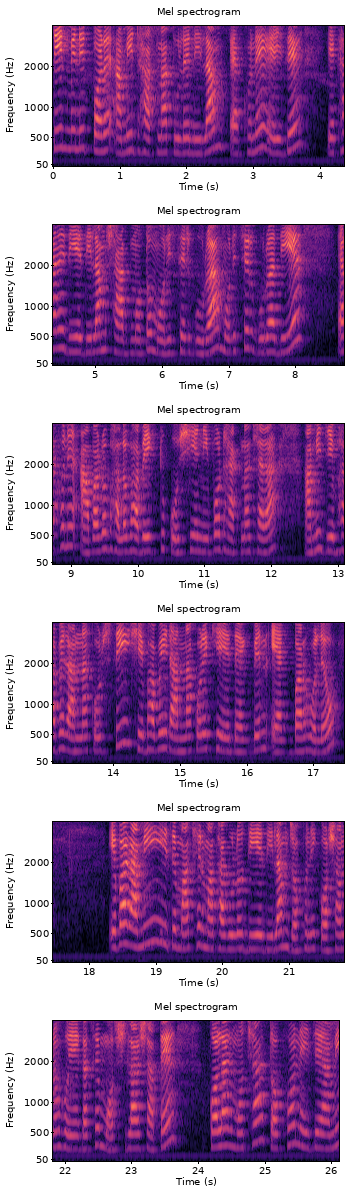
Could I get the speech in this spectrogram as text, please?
তিন মিনিট পরে আমি ঢাকনা তুলে নিলাম। এখানে এই যে এখানে দিয়ে দিলাম স্বাদ মতো মরিচের গুঁড়া। মরিচের গুঁড়া দিয়ে এখানে আবারও ভালোভাবে একটু কষিয়ে নিব ঢাকনা ছাড়া। আমি যেভাবে রান্না করছি, সেভাবেই রান্না করে খেয়ে দেখবেন একবার হলেও। এবার আমি এই যে মাছের মাথাগুলো দিয়ে দিলাম, যখনই কষানো হয়ে গেছে মশলার সাথে কলার মোছা, তখন এই যে আমি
